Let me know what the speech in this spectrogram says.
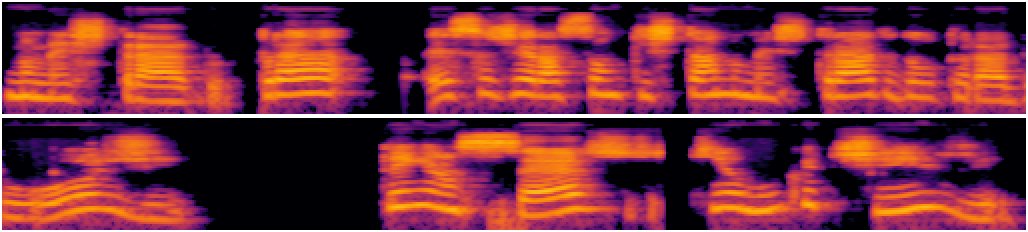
no mestrado, para essa geração que está no mestrado e doutorado hoje, tem acesso que eu nunca tive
